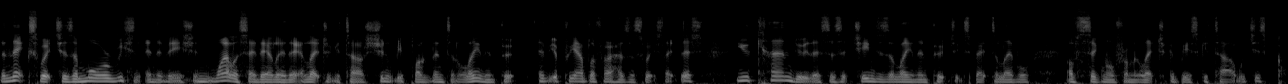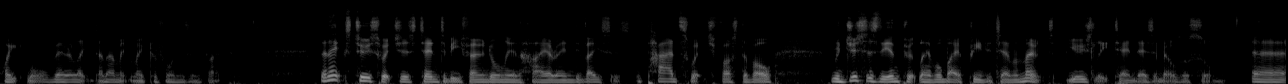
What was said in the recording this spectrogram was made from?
The next switch is a more recent innovation. While I said earlier that electric guitars shouldn't be plugged into the line input, if your preamplifier has a switch like this, you can do this as it changes the line input to expect a level of signal from an electric bass guitar, which is quite low, very like dynamic microphones, in fact. The next two switches tend to be found only in higher end devices. The pad switch, first of all, reduces the input level by a predetermined amount, usually 10 decibels or so. Uh,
